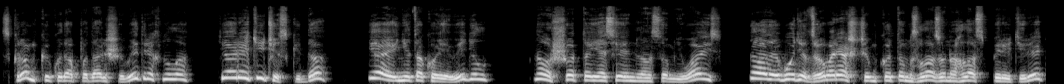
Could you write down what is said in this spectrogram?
с кромкой куда подальше вытряхнуло? Теоретически, да. Я и не такое видел. Но что-то я сильно сомневаюсь. Надо будет с говорящим котом с глазу на глаз перетереть.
